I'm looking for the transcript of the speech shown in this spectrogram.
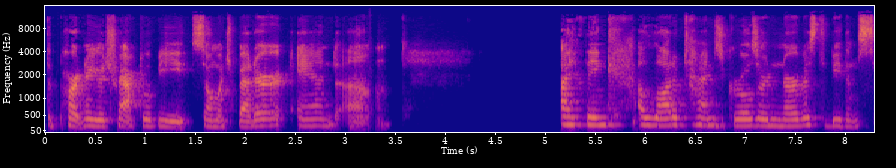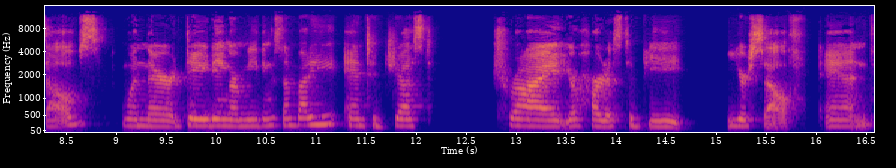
the partner you attract will be so much better. And um, i think a lot of times girls are nervous to be themselves when they're dating or meeting somebody and to just try your hardest to be yourself. And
